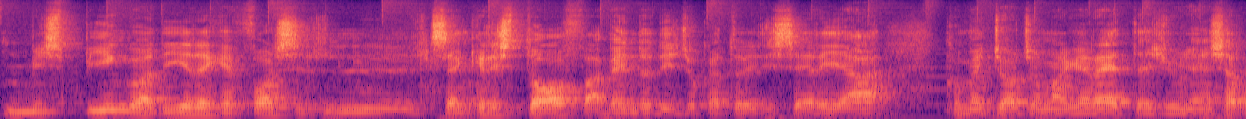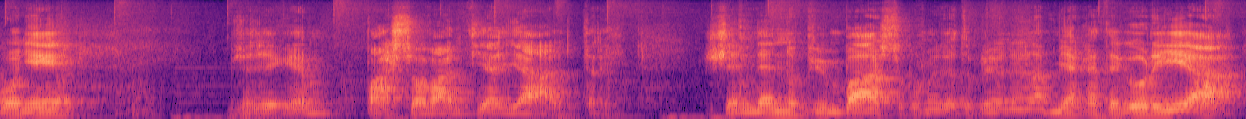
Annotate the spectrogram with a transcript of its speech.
mi spingo a dire che forse il San Christophe, avendo dei giocatori di Serie A come Giorgio Margheretta e Julien Charbonnier, bisogna dire che è un passo avanti agli altri. Scendendo più in basso, come ho detto prima, nella mia categoria,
